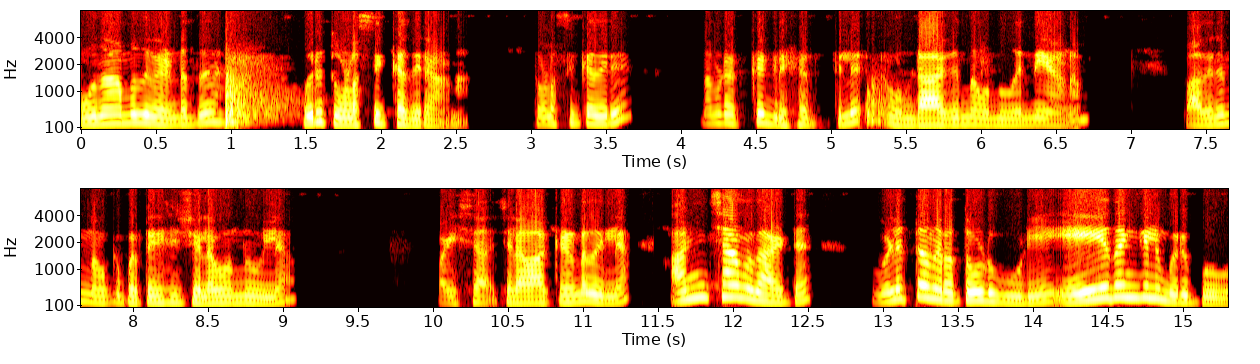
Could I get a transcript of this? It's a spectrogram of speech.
മൂന്നാമത് വേണ്ടത് ഒരു തുളസിക്കതിരാണ്. തുളസിക്കതിര് നമ്മുടെ ഒക്കെ ഗൃഹത്തിൽ ഉണ്ടാകുന്ന ഒന്ന് തന്നെയാണ്. അപ്പൊ അതിനും നമുക്ക് പ്രത്യേകിച്ച് ചിലവൊന്നുമില്ല. പൈസ ചിലവാക്കേണ്ടതില്ല. അഞ്ചാമതായിട്ട് വെളുത്ത നിറത്തോടു കൂടിയ ഏതെങ്കിലും ഒരു പൂവ്.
